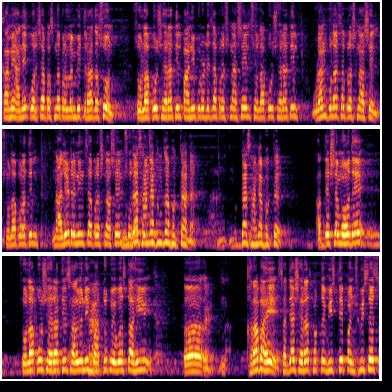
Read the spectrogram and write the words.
कामे अनेक वर्षापासून प्रलंबित राहत असून सोलापूर शहरातील पाणी पुरवठ्याचा प्रश्न असेल सोलापूर शहरातील उड्डाणपुलाचा प्रश्न असेल सोलापुरातील नाले ट्रेनिंगचा प्रश्न असेल सांगा तुमचा फक्त आता. मुद्दा सांगा फक्त. अध्यक्ष महोदय सोलापूर शहरातील सार्वजनिक वाहतूक व्यवस्था ही खराब आहे. सध्या शहरात फक्त वीस ते पंचवीसच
